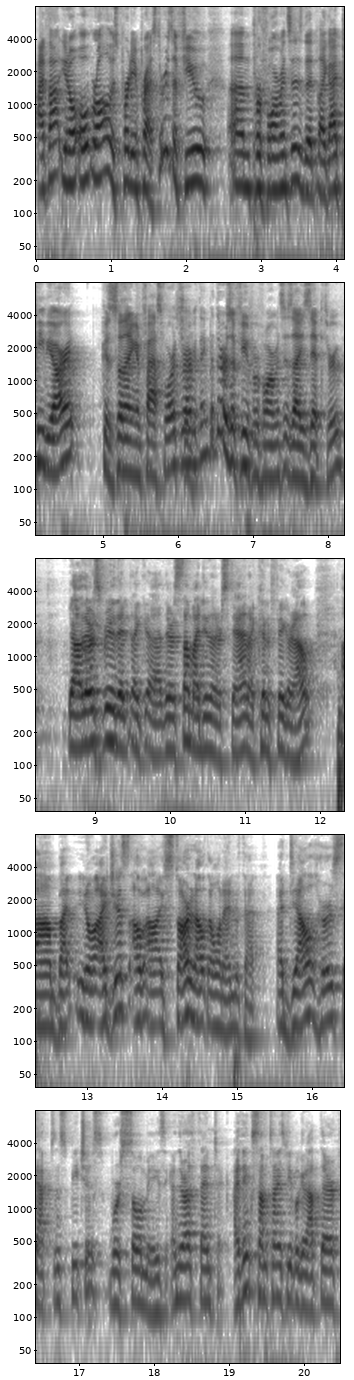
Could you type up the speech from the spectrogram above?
I thought, you know, overall, I was pretty impressed. There was a few um, performances that, like, I PVR it because so then I can fast forward through everything. But there was a few performances I zipped through. Yeah, there's a few that like uh, there's some I didn't understand. I couldn't figure out. Um, but you know, I just I, I started out. I want to end with that. Adele, her acceptance speeches were so amazing and they're authentic. I think sometimes people get up there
